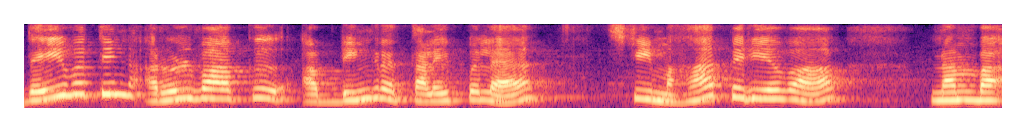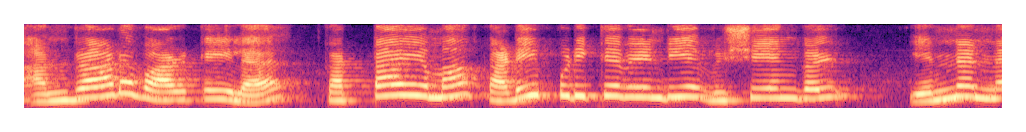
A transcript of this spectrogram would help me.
தெய்வத்தின் அருள்வாக்கு அப்படிங்கிற தலைப்பில் ஸ்ரீ மகா பெரியவா நம்ம அன்றாட வாழ்க்கையில் கட்டாயமாக கடைபிடிக்க வேண்டிய விஷயங்கள் என்னென்ன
